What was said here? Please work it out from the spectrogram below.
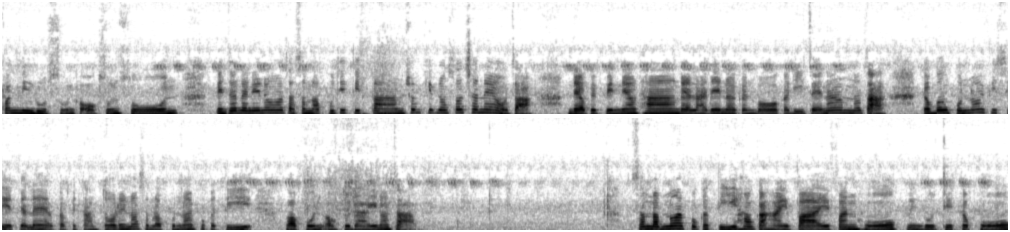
ฟันวิ่งรูดศูนย์ก็ออกศูนย์ศูนย์เป็นเจ้าในแน่นอจากสำหรับผู้ที่ติดตามชมคลิปน้องส้นชาแนลจ้ะเดี๋ยวไปเป็นแนวทางได้หลายได้น้อยกันบอก็ดีใจน้ำเนาะจ้ะกับเบื้องผลน้อยพิเศษไปแล้วกับไปตามต่อได้เนาะสำหรับผลน้อยปกติ ว่าผลออกตัวใดนอกจากสำหรับน้อยปกติเฮากะหายไปฟันหกวิ่งรูดเจ็ดกับหก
